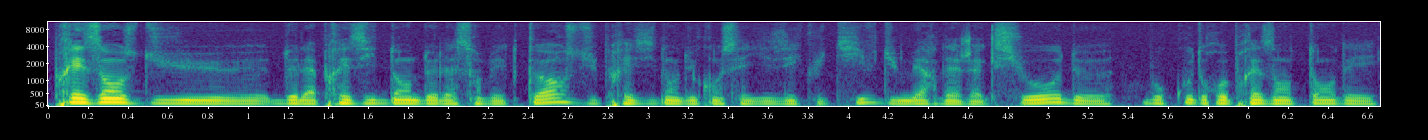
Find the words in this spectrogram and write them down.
présence de la présidente de l'Assemblée de Corse, du président du conseil exécutif, du maire d'Ajaccio, de beaucoup de représentants des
